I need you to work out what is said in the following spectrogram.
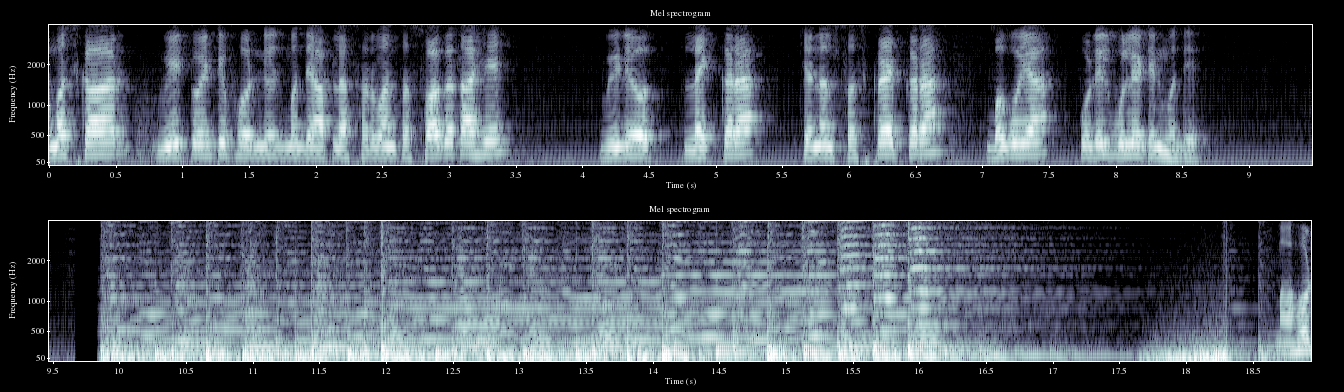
नमस्कार व्ही ट्वेंटी फोर न्यूजमध्ये आपल्या सर्वांचं स्वागत आहे. व्हिडिओ लाईक करा चॅनल सबस्क्राईब करा. बघूया पुढील बुलेटिनमध्ये. माहूर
